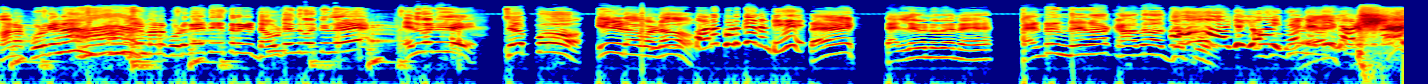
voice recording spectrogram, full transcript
మన కొడుకేనా? మరి మన కొడుకైతే ఇతనికి డౌట్ ఎందుకు వచ్చింది? ఎందుకు వచ్చింది? చెప్పు. ఈడెవడు? మన కొడుకేనండి. ఏయ్! తల్లివి నువ్వేనే. తండ్రి నేనా కాదు అది చెప్పు. అయ్యో ఇదేంటండి ఇలా అంటున్నారు?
